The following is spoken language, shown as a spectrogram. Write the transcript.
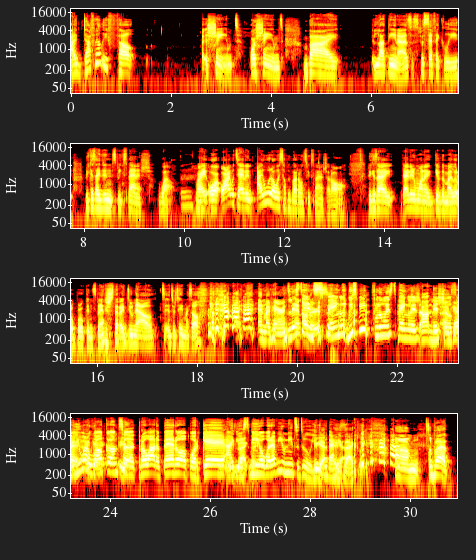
I definitely felt ashamed or shamed by Latinas specifically because I didn't speak Spanish well, mm-hmm. right? Or, or I would say I didn't. I would always tell people I don't speak Spanish at all because I I didn't want to give them my little broken Spanish that I do now to entertain myself and my parents and Listen, others. Spanglish. We speak fluent Spanglish on this show, Okay, so you are okay, welcome to yeah. throw out a pero, por qué, ay Dios Exactly. mío, whatever you need to do. You can do that here. exactly. um, but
